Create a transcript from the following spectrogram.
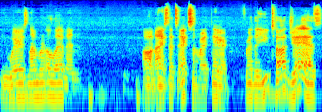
He wears number 11. Oh, nice. That's Exum right there. For the Utah Jazz,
